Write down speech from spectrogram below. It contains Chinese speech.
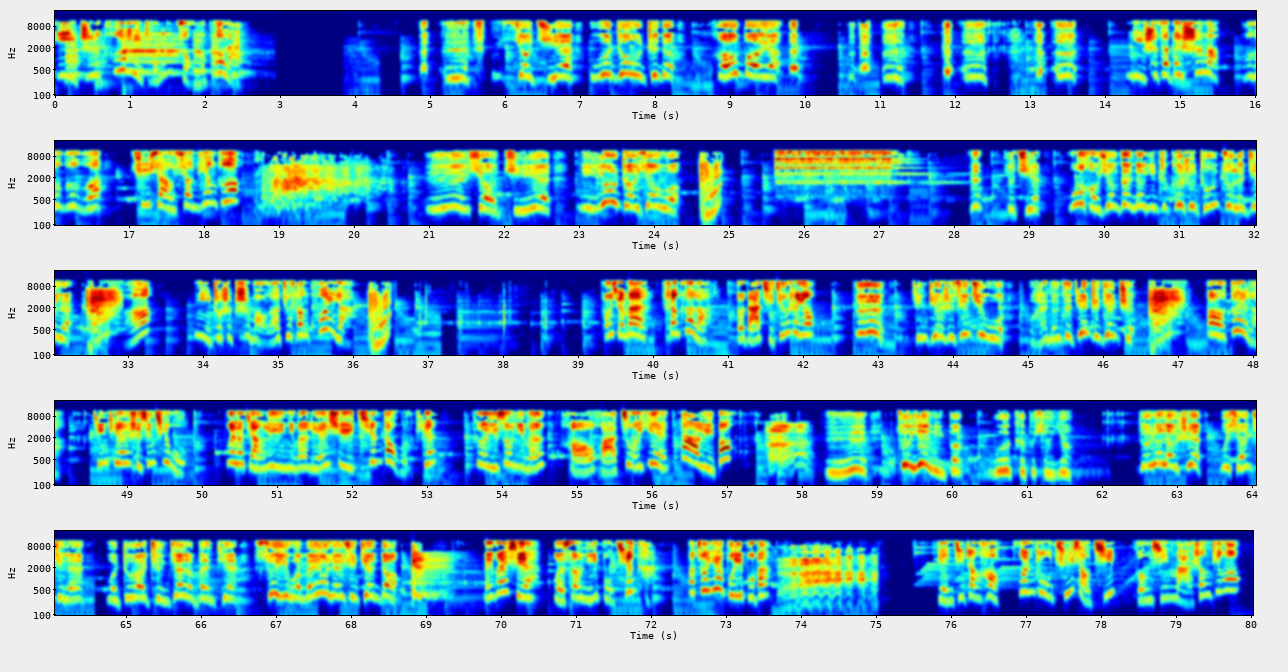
一只瞌睡虫走了过来。呃，小琪，我中午吃的好饱呀。呃呃呃呃，你是在背诗吗？鹅鹅鹅，曲项向天歌。呃，小琪，你又嘲笑我。嗯，小琪，我好像看到一只瞌睡虫走了进来。啊，你这是吃饱了就犯困呀？同学们，上课了，都打起精神哟。嗯，今天是星期五，我还能再坚持坚持。哦，对了，今天是星期五，为了奖励你们连续签到五天，特意送你们豪华作业大礼包。嗯，作业礼包我可不想要。柔柔老师，我想起来，我周二请假了半天，所以我没有连续签到。没关系，我送你补签卡，把作业补一补吧。点击账号关注曲小琪，更新马上听哦。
